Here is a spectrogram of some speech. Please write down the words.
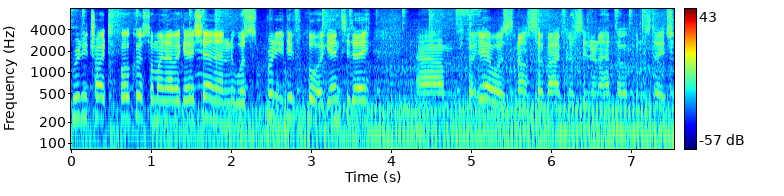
really tried to focus on my navigation, and it was pretty difficult again today. Um, but yeah, it was not so bad considering I had to open the stage.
